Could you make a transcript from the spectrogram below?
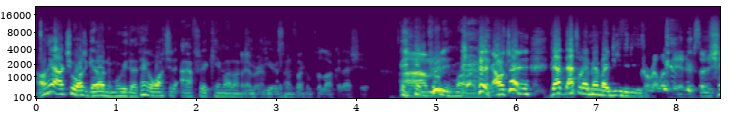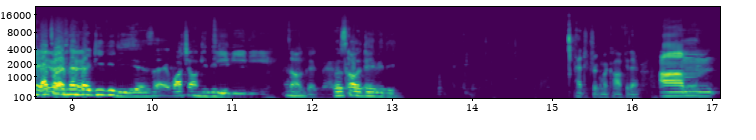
I don't think I actually watched Get Out in the movie theater. I think I watched it after it came out on Whatever. DVD or I something. fucking put lock of that shit. Pretty Um, much. I was trying to. That, that's what I meant by DVD. Gorilla Vid or some shit. That's what I meant by DVD. Is I watch it on DVD. DVD. It's all good, man. Let's call it called a good. DVD. Had to drink my coffee there. Um,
